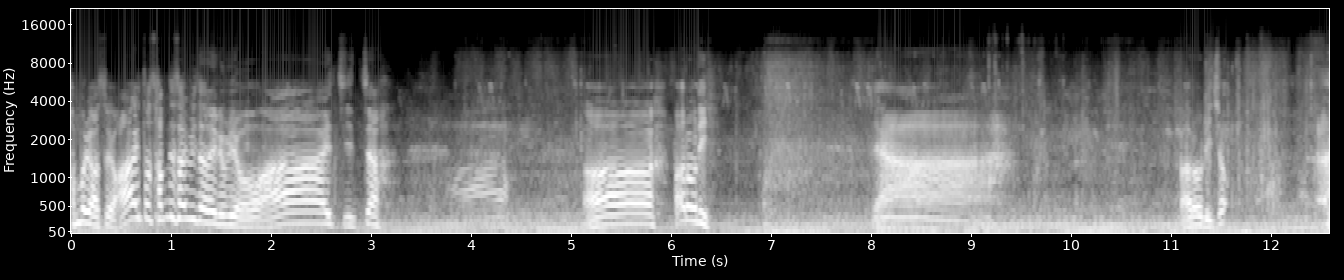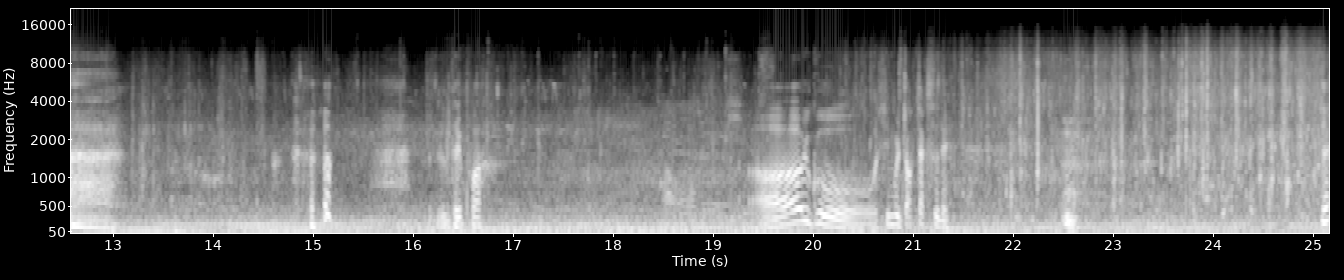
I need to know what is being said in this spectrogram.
한 마리 왔어요 아이 또 3대 3이잖아 이러면 아 진짜 아, 아, 빠로리. 야. 빠로리죠? 아. 데리고. 아이고, 힘을 쫙쫙 쓰네. 네?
